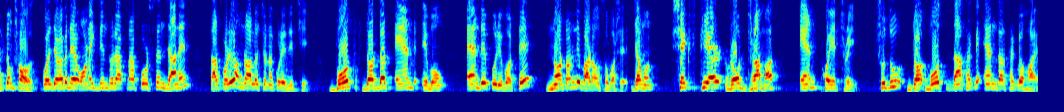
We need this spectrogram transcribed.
একদম সহজ। কলেজে ভাবেন, এর অনেক দিন ধরে আপনারা পড়ছেন, জানেন, তারপরেও আমরা আলোচনা করে দিচ্ছি। বোথ ডট ডট অ্যান্ড এবং অ্যান্ড এর পরিবর্তে নট অনলি বাট অলসো বসে। যেমন Shakespeare read dramas and poetry শুধু বোথ না থাকলে অ্যান্ড দ্বার থাকলে হয়।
